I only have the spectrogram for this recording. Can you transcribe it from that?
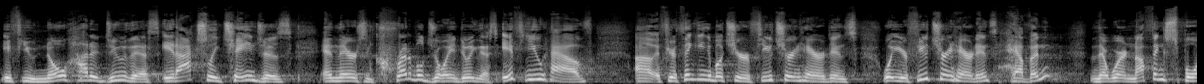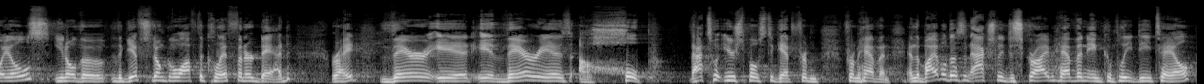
if you know how to do this, it actually changes, and there's incredible joy in doing this. If you have, uh, if you're thinking about your future inheritance, what your future inheritance, heaven, there where nothing spoils, you know, the, the gifts don't go off the cliff and are dead right? There, it, there is a hope. That's what you're supposed to get from, from heaven. And the Bible doesn't actually describe heaven in complete detail,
